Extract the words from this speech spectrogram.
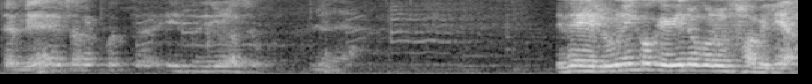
terminé esa respuesta y te tiro la segunda. ¿ya? Ya. Eres el único que vino con un familiar.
